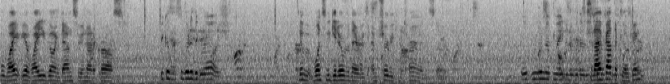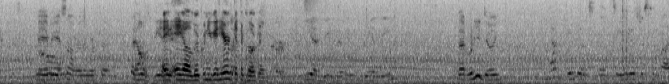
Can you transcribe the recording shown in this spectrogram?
Well, why? Yeah, why are you going downstream, not across? Because it's the way to the garage. No, but once we get over there, we, I'm sure we can turn and stuff. Well, we wouldn't have made it over there. Should I have got the cloaking? Maybe, it's not really worth it. What the hell is B&B? Hey, hey, uh, Luke, when you get here, get the cloaking. B&B, B&B. Dad, what are you doing? I have too. He was just in bio.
